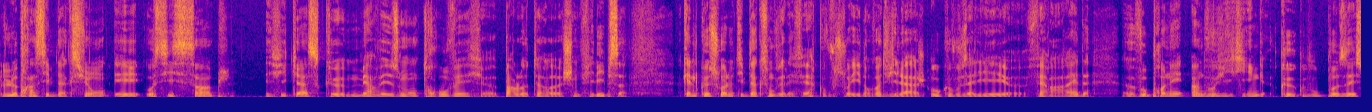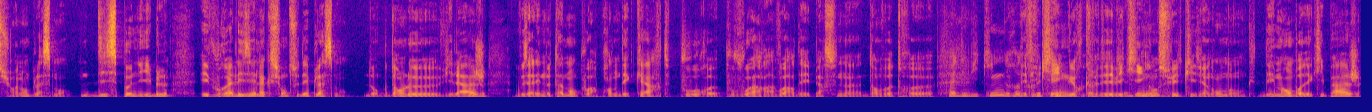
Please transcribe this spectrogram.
le principe d'action est aussi simple efficace que merveilleusement trouvé euh, par l'auteur euh, Sean Phillips. Quel que soit le type d'action que vous allez faire, que vous soyez dans votre village ou que vous alliez euh, faire un raid, vous prenez un de vos vikings que vous posez sur un emplacement disponible et vous réalisez l'action de ce déplacement. Donc dans le village, vous allez notamment pouvoir prendre des cartes pour pouvoir avoir des personnes dans votre... des vikings, recruter, des vikings, recruter des vikings ensuite qui deviendront donc des membres d'équipage.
